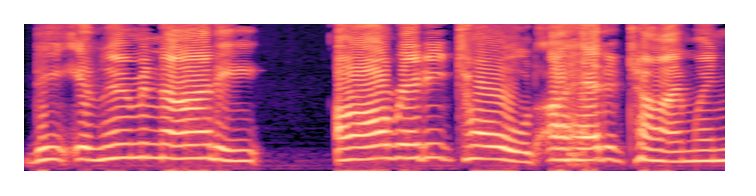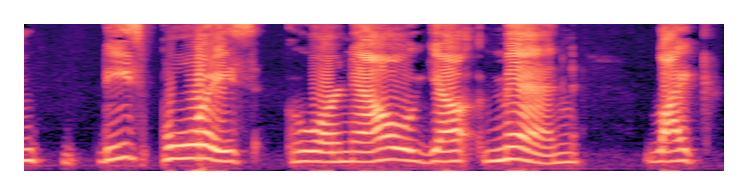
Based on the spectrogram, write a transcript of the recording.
The Illuminati already told ahead of time when these boys who are now young men, like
